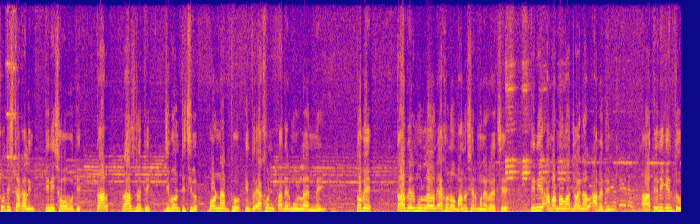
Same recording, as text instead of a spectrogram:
প্রতিষ্ঠাকালীন তিনি সভাপতি। তার রাজনৈতিক জীবনটি ছিল বর্ণাঢ্য, কিন্তু এখন তাদের মূল্যায়ন নেই। তবে তাদের মূল্যায়ন এখনও মানুষের মনে রয়েছে। তিনি আমার মামা জয়নাল আবেদিন। তিনি কিন্তু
